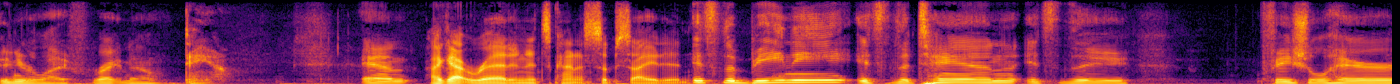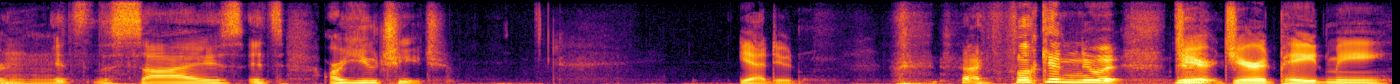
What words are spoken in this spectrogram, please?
in your life right now. Damn. And I got red and it's kind of subsided. it's the beanie, it's the tan, it's the facial hair, Mhm. it's the size. It's are you Cheech? Yeah, dude. I fucking knew it. Dude, Jer- Jarrod paid me.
